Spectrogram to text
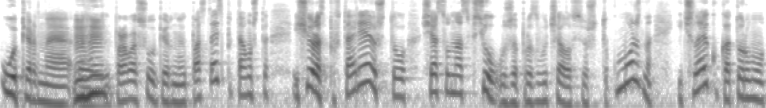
оперное, э, Мгм. про вашу оперную ипостась, потому что еще раз повторяю, что сейчас у нас все уже прозвучало, все, что только можно, и человеку, которому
